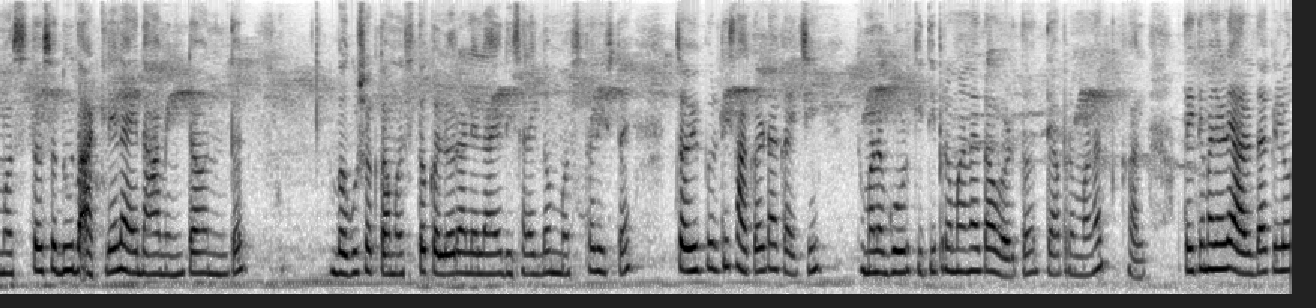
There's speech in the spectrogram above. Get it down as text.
मस्त असं दूध आटलेलं आहे दहा मिनटानंतर. बघू शकता मस्त कलर आलेला आहे दिसायला एकदम मस्त दिसतं आहे चवीपुरती साखर टाकायची. तुम्हाला गोड किती प्रमाणात आवडतं त्या प्रमाणात खाल आता इथे माझ्याकडे अर्धा किलो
